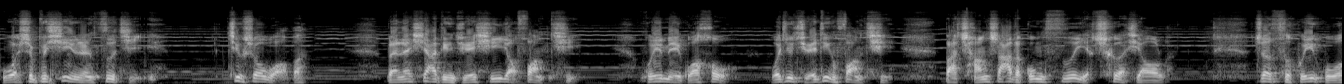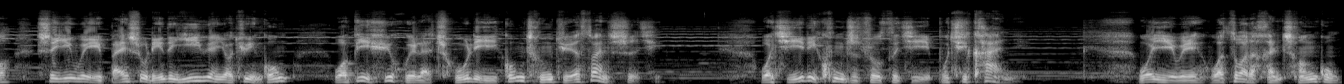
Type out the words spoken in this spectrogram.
我是不信任自己。就说我吧，本来下定决心要放弃，回美国后。我就决定放弃，把长沙的公司也撤销了。这次回国是因为白树林的医院要竣工，我必须回来处理工程决算的事情。我极力控制住自己不去看你。我以为我做得很成功，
